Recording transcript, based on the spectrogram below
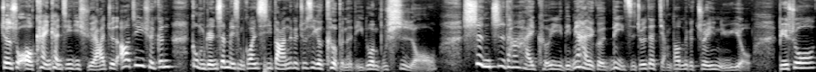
就是说哦，看一看经济学啊，觉得啊，经济学跟跟我们人生没什么关系吧？那个就是一个课本的理论，不是哦。甚至他还可以，里面还有一个例子，就是在讲到那个追女友，比如说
